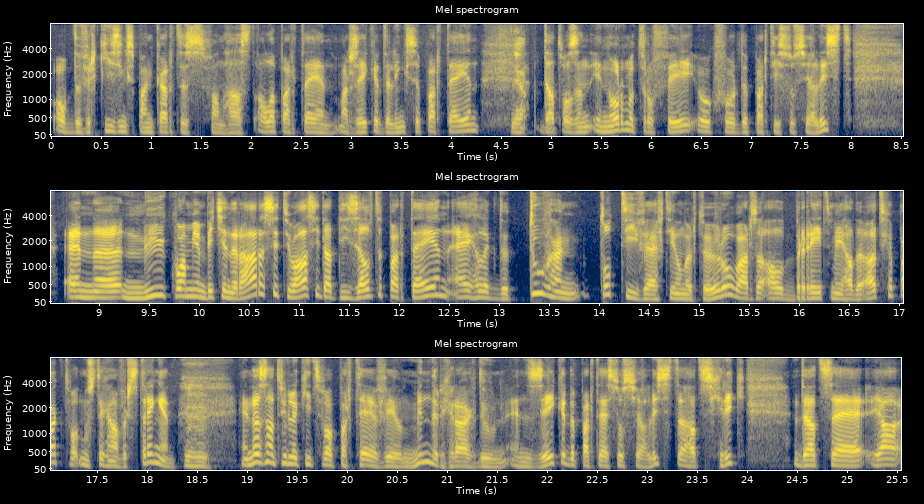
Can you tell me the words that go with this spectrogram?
op de verkiezingspancartes van haast alle partijen, maar zeker de linkse partijen. Ja. Dat was een enorme trofee, ook voor de Partij Socialist. En uh, nu kwam je een beetje in de rare situatie dat diezelfde partijen eigenlijk de toegang tot die 1500 euro, waar ze al breed mee hadden uitgepakt, wat moesten gaan verstrengen. Mm -hmm. En dat is natuurlijk iets wat partijen veel minder graag doen. En zeker de Partij Socialisten had schrik dat, zij, ja,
